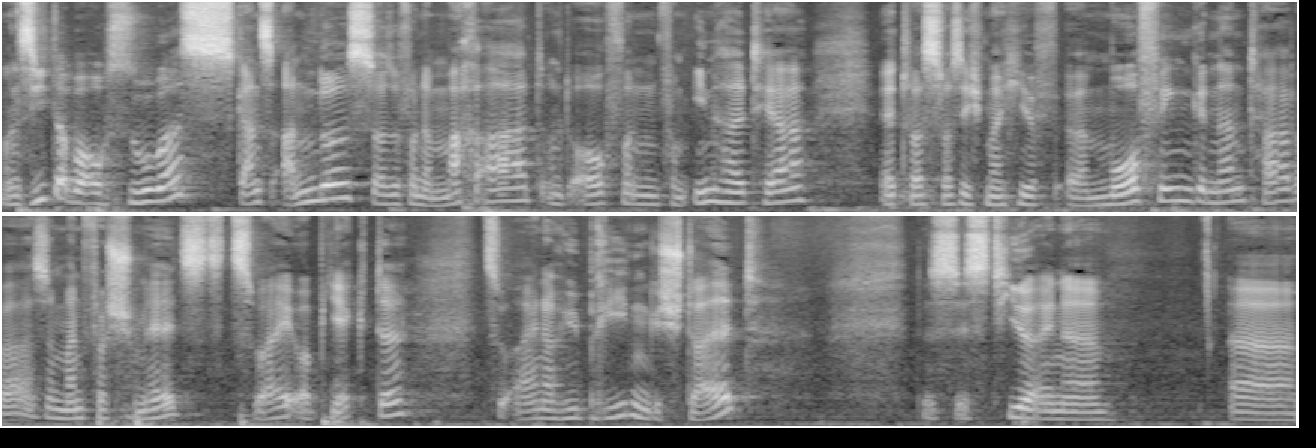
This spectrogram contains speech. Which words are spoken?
Man sieht aber auch sowas ganz anders, also von der Machart und auch von, vom Inhalt her, etwas, was ich mal hier äh, Morphing genannt habe. Also man verschmelzt zwei Objekte zu einer hybriden Gestalt. Das ist hier eine äh,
